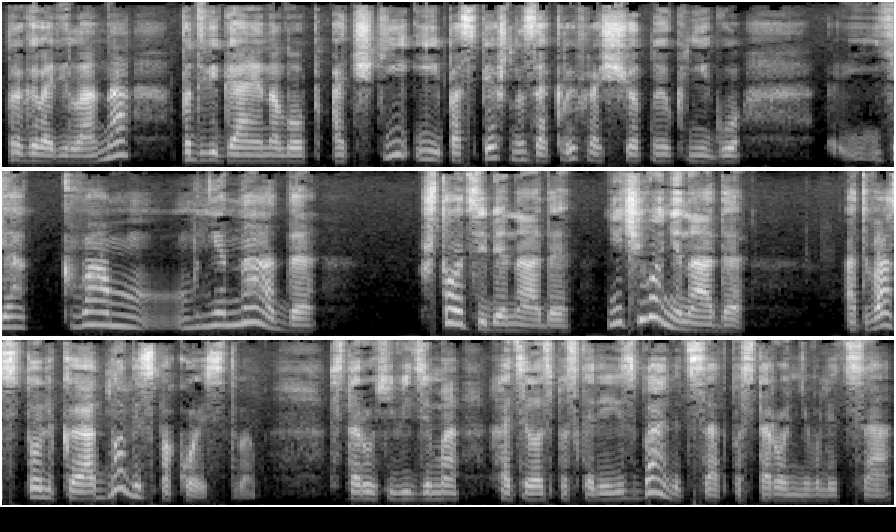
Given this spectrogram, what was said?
проговорила она, подвигая на лоб очки и поспешно закрыв расчетную книгу. Я к вам, мне надо. Что тебе надо? Ничего не надо. От вас только одно беспокойство. Старухе, видимо, хотелось поскорее избавиться от постороннего лица.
